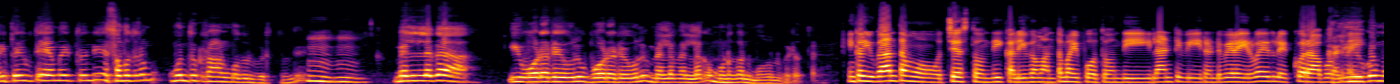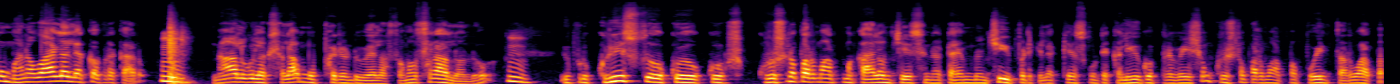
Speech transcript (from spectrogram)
అది పెరిగితే ఏమవుతుంది సముద్రం ముందుకు రాను మొదలు పెడుతుంది. మెల్లగా ఈ ఓడరేవులు బోడరేవులు మెల్లమెల్లగా మునగను మొదలు పెడతాయి. ఇంకా యుగాంతము వచ్చేస్తోంది కలియుగం అంతమైపోతోంది. ఇలాంటివి రెండు వేల ఇరవై ఐదులో ఎక్కువ రాబోతున్నాయి. కలియుగము మన వాళ్ళ లెక్క ప్రకారం నాలుగు లక్షల ముప్పై రెండు వేల సంవత్సరాలలో ఇప్పుడు క్రీస్తు కృష్ణ పరమాత్మ కాలం చేసిన టైం నుంచి ఇప్పటికి లెక్కేసుకుంటే కలియుగ ప్రవేశం కృష్ణ పరమాత్మ పోయిన తర్వాత.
